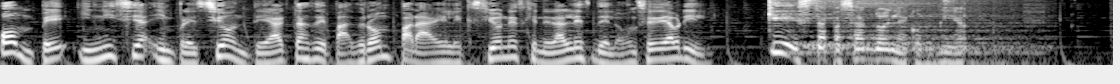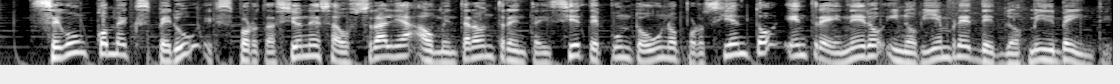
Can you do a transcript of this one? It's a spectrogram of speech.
OMPE inicia impresión de actas de padrón para elecciones generales del 11 de abril. ¿Qué está pasando en la economía? Según Comex Perú, exportaciones a Australia aumentaron 37.1% entre enero y noviembre de 2020.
